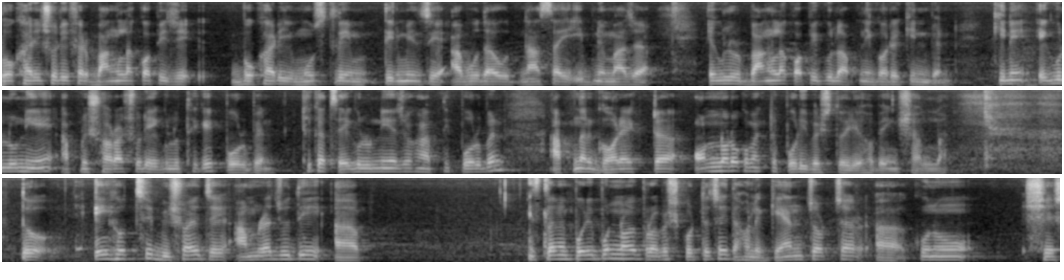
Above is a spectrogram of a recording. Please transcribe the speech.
বোখারি শরীফের বাংলা কপি যে বোখারি, মুসলিম, তিরমিজি, আবু দাউদ, নাসাই, ইবনে মাজা, এগুলোর বাংলা কপিগুলো আপনি ঘরে কিনবেন। কিনে এগুলো নিয়ে আপনি সরাসরি এগুলো থেকে পড়বেন। ঠিক আছে? এগুলো নিয়ে যখন আপনি পড়বেন, আপনার ঘরে একটা অন্যরকম একটা পরিবেশ তৈরি হবে ইনশাল্লাহ তো এই হচ্ছে বিষয় যে আমরা যদি ইসলামে পরিপূর্ণভাবে প্রবেশ করতে চাই, তাহলে জ্ঞান চর্চার কোনো শেষ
